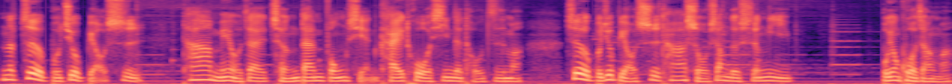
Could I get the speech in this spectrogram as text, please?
那这不就表示他没有在承担风险开拓新的投资吗？这不就表示他手上的生意不用扩张吗？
